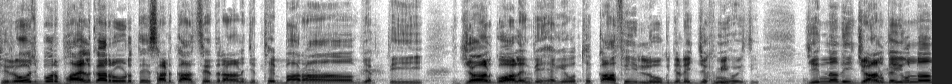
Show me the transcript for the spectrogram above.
ਫਿਰੋਜ਼ਪੁਰ ਫਾਇਲਕਾ ਰੋਡ ਤੇ ਸੜਕ ਹਾਦਸੇ ਦੌਰਾਨ ਜਿੱਥੇ 12 ਵਿਅਕਤੀ ਜਾਨ ਗਵਾ ਲੈਂਦੇ ਹੈਗੇ, ਉੱਥੇ ਕਾਫੀ ਲੋਕ ਜਿਹੜੇ ਜ਼ਖਮੀ ਹੋਏ ਸੀ। ਜਿਨ੍ਹਾਂ ਦੀ ਜਾਨ ਗਈ, ਉਹਨਾਂ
